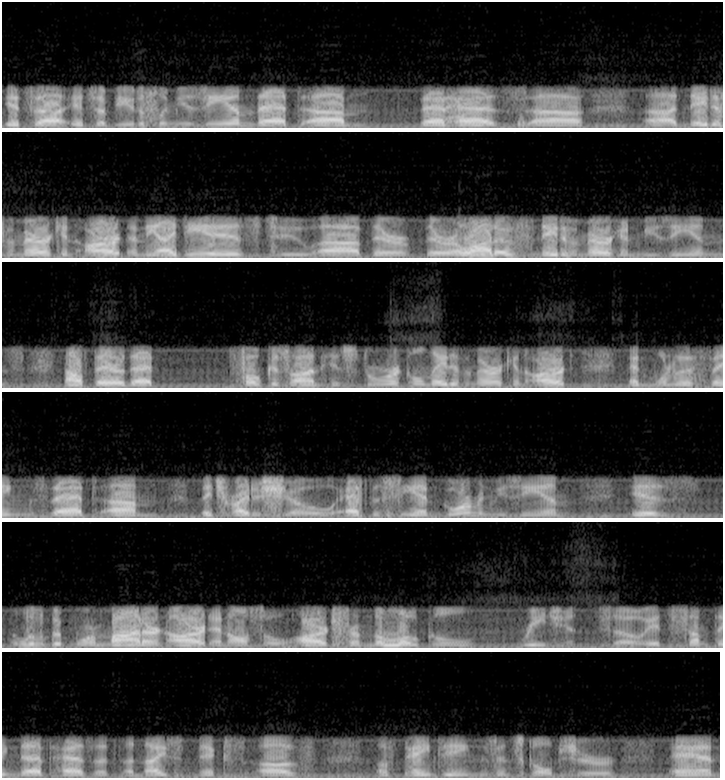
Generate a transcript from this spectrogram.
It's a it's a beautiful museum that um, that has uh, uh, Native American art, and the idea is to uh, there there are a lot of Native American museums out there that focus on historical Native American art, and one of the things that um, they try to show at the C.N. Gorman Museum is a little bit more modern art and also art from the local region. So it's something that has a, a nice mix of of paintings and sculpture, and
